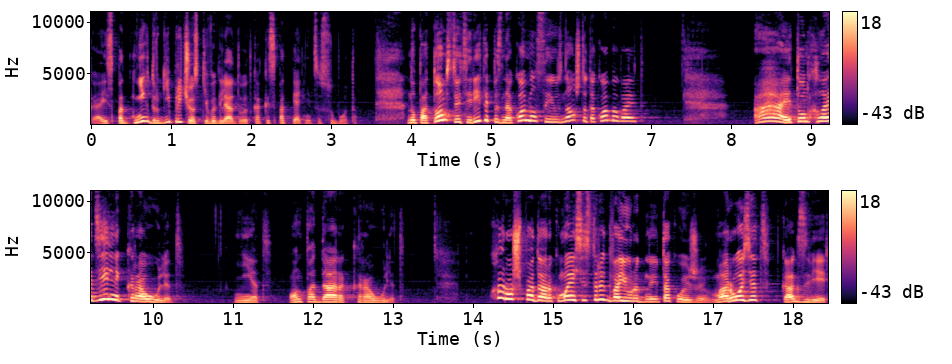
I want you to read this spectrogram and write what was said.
а из-под них другие прически выглядывают, как из-под пятницы суббота. Но потом с тетей Ритой познакомился и узнал, что такое бывает. А, это он холодильник караулит? Нет, он подарок караулит. Хороший подарок. У моей сестры двоюродный такой же. Морозит, как зверь.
